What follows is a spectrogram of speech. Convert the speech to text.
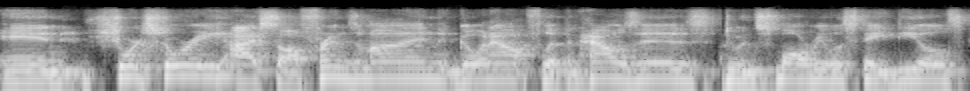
And short story, I saw friends of mine going out flipping houses, doing small real estate deals.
